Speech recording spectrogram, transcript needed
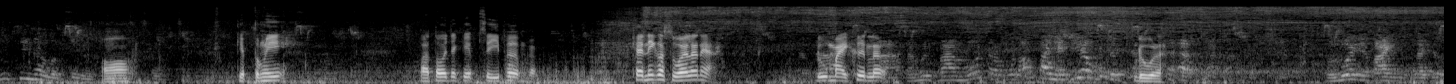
ลูกซีนะแบบเอออ๋อ เก็บตรงนี้ปลาโตจะเก็บสีเพิ่มครับ แค่นี้ก็สวยแล้วเนี่ย ดูใหม่ขึ้นแล้ว แต่มือความโหแต่เราไปอย่างเดียวดูนะรวยไปอะไรเถอะ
